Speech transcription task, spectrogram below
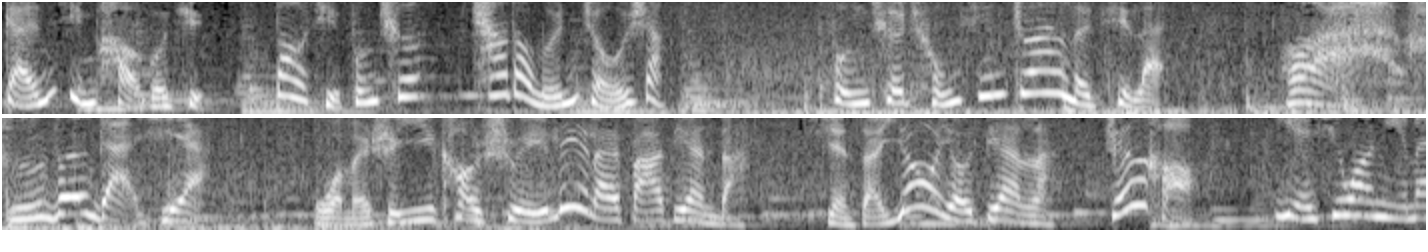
赶紧跑过去，抱起风车插到轮轴上，风车重新转了起来。哇，十分感谢！我们是依靠水力来发电的，现在又有电了，真好！也希望你们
